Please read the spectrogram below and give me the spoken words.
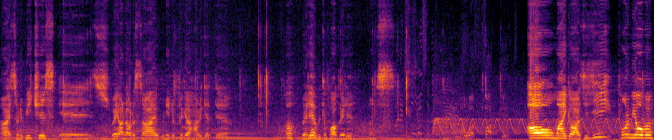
Alright, so the beaches is way on the other side. We need to figure out how to get there. Oh, right here. We can park right here. Nice. Oh my god. Is he pulling me over?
